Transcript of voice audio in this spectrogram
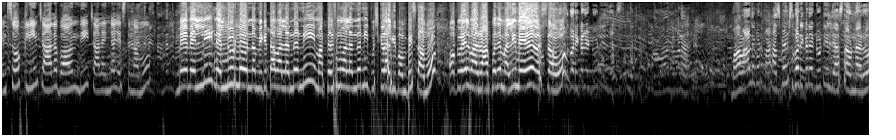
అండ్ సో క్లీన్ చాలా బాగుంది. చాలా ఎంజాయ్ చేస్తున్నాము. మేము వెళ్ళి నెల్లూరులో ఉన్న మిగతా వాళ్ళందరినీ మాకు తెలిసిన వాళ్ళందరినీ పుష్కరాలకి పంపిస్తాము. ఒకవేళ వాళ్ళు రాకపోతే మళ్ళీ మేమే వస్తాము. మా వాళ్ళు కూడా మా హస్బెండ్స్ కూడా ఇక్కడే డ్యూటీలు చేస్తూ ఉన్నారు.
